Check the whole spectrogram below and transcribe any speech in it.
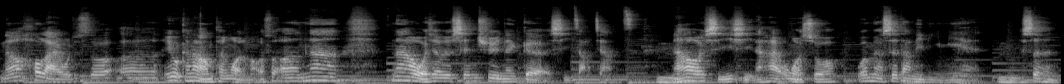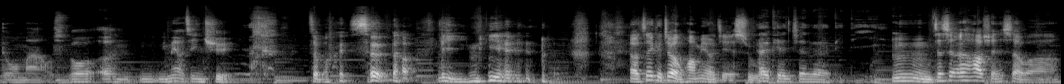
然后后来我就说，呃，因为我看他好像喷完了嘛，我说，呃，那那我就先去那个洗澡这样子，然后洗一洗，然后他还问我说，我有没有射到你里面？嗯射很多吗？我说，嗯、呃，你你没有进去，怎么会射到里面？然 后这个就很荒谬，结束了太。天真了，弟弟。嗯，这是二号选手哦。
